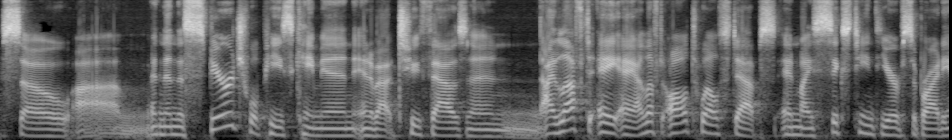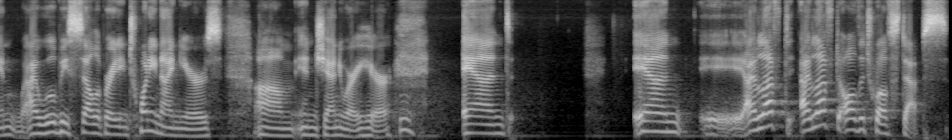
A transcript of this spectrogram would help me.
so um, and then the spiritual piece came in in about 2000 i left aa i left all 12 steps in my 16th year of sobriety. And i will be celebrating 29 years um, in january here. Mm. and and eh, i left i left all the 12 steps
